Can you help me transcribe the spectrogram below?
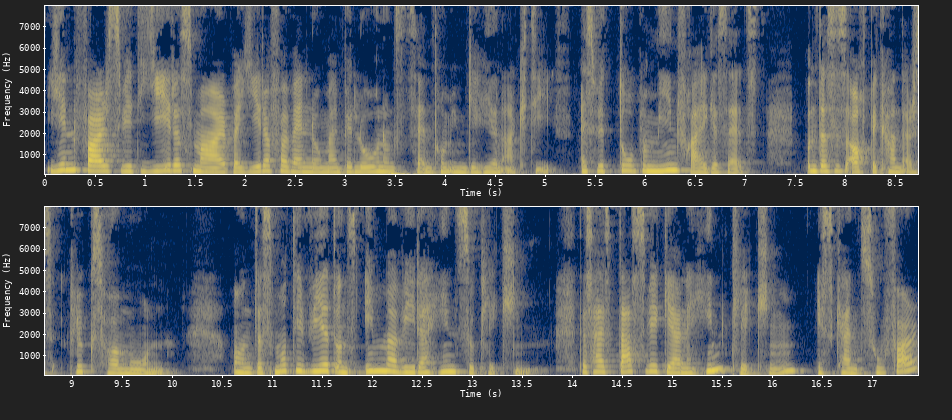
Jedenfalls wird jedes Mal bei jeder Verwendung mein Belohnungszentrum im Gehirn aktiv. Es wird Dopamin freigesetzt und das ist auch bekannt als Glückshormon. Und das motiviert uns immer wieder hinzuklicken. Das heißt, dass wir gerne hinklicken, ist kein Zufall,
